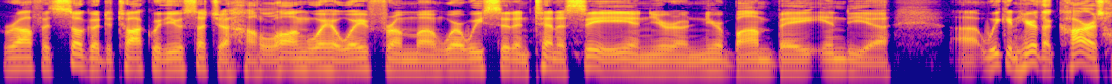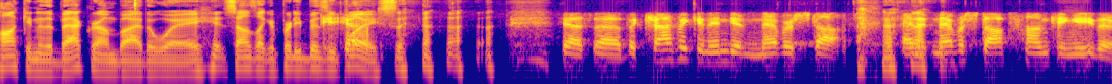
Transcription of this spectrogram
Ralph, it's so good to talk with you. Such a, a long way away from uh, where we sit in Tennessee, and you're near Bombay, India. Uh, we can hear the cars honking in the background, by the way. It sounds like a pretty busy place. yes, uh, the traffic in India never stops, and it never stops honking either.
